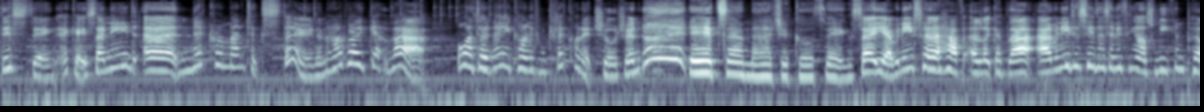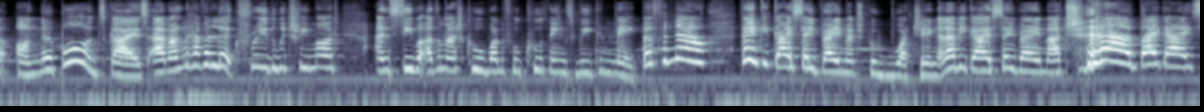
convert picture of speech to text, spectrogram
This thing. Okay so I need a necromantic stone. And how do I get that? Oh, I don't know, you can't even click on it, children. it's a magical thing. So yeah, we need to have a look at that. And we need to see if there's anything else we can put on the boards, guys. Um, I'm going to have a look through the Witchery mod and see what other magical, wonderful, cool things we can make. But for now, thank you guys so very much for watching. I love you guys so very much. Bye, guys.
